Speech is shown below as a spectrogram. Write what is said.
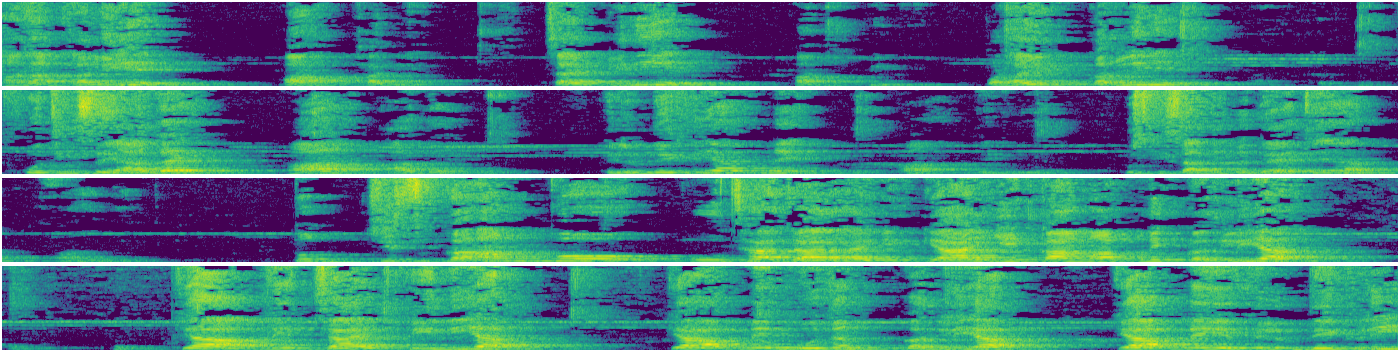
खाना खा लिए? हाँ खा लिए। चाय पी लिए? हाँ पी पढ़ाई कर लिए? कोचिंग से आ गए? हाँ आ गए। फ़िल्म देख लिया आपने? हाँ देख लिया। उसकी शादी में गए थे आप? हाँ तो जिस काम को पूछा जा रहा है कि क्या ये काम आपने कर लिया? क्या आपने चाय पी लिया? क्या आपने भोजन कर लिया? क्या आपने ये फ़िल्म देख ली?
